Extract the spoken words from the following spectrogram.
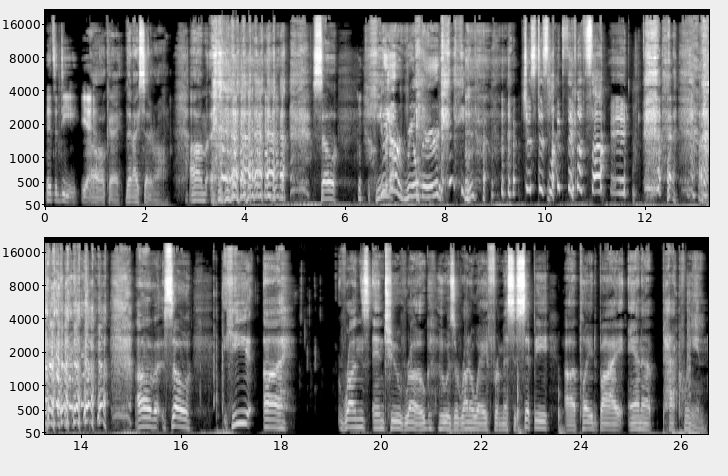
it's a D. Yeah. Oh, okay. Then I said it wrong. Um, so he You're not a real nerd. just dyslexic. I'm sorry. um, so he uh, runs into Rogue, who is a runaway from Mississippi, uh, played by Anna Paquin.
